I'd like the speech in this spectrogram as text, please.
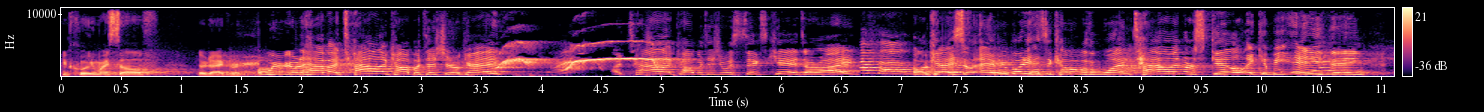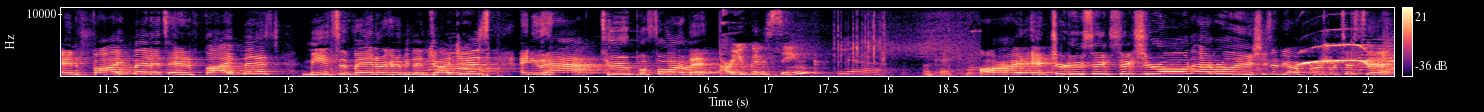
including myself, their diaper. We're gonna have a talent competition, okay? A talent competition with six kids, all right? Okay, so everybody has to come up with one talent or skill. It can be anything in five minutes, and in five minutes, me and Savannah are gonna be the judges, and you have to perform it. Are you gonna sing? Yeah. Okay. All right, introducing six-year-old Everleigh. She's gonna be our first participant.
